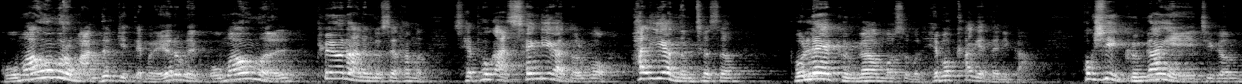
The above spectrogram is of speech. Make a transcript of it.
고마움으로 만들기 때문에 여러분의 고마움을 표현하는 것을 하면 세포가 생기가 돌고 활기가 넘쳐서 본래 건강한 모습을 회복하게 되니까 혹시 건강이 지금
